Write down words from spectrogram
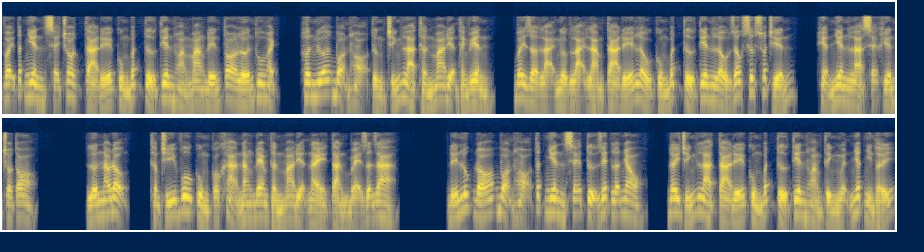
vậy tất nhiên sẽ cho tà đế cùng bất tử tiên hoàng mang đến to lớn thu hoạch. Hơn nữa bọn họ từng chính là thần ma điện thành viên, bây giờ lại ngược lại làm tà đế lầu cùng bất tử tiên lầu dốc sức xuất chiến hiện nhiên là sẽ khiến cho to lớn náo động, thậm chí vô cùng có khả năng đem thần ma điện này tàn bệ dẫn ra. Đến lúc đó bọn họ tất nhiên sẽ tự giết lẫn nhau, đây chính là tà đế cùng bất tử tiên hoàng tình nguyện nhất nhìn thấy,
